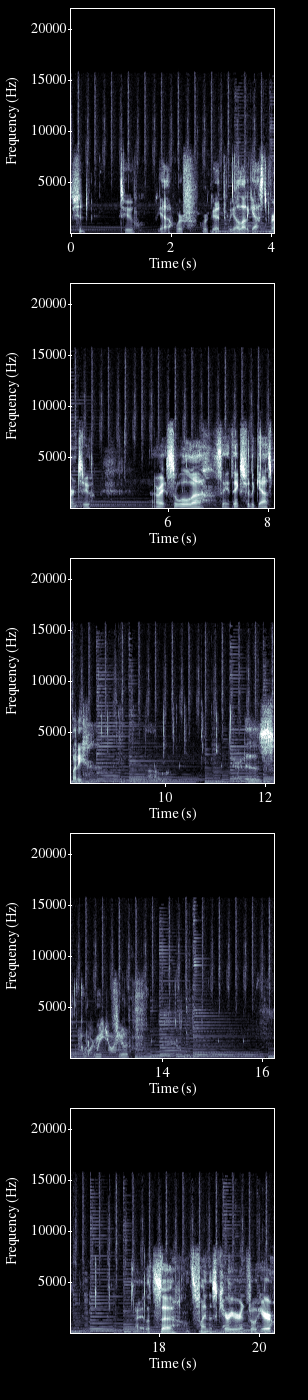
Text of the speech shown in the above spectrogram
should do. Yeah, we're we're good. We got a lot of gas to burn too. All right, so we'll uh, say thanks for the gas, buddy. Um, there it is. All right, let's uh, let's find this carrier info here.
